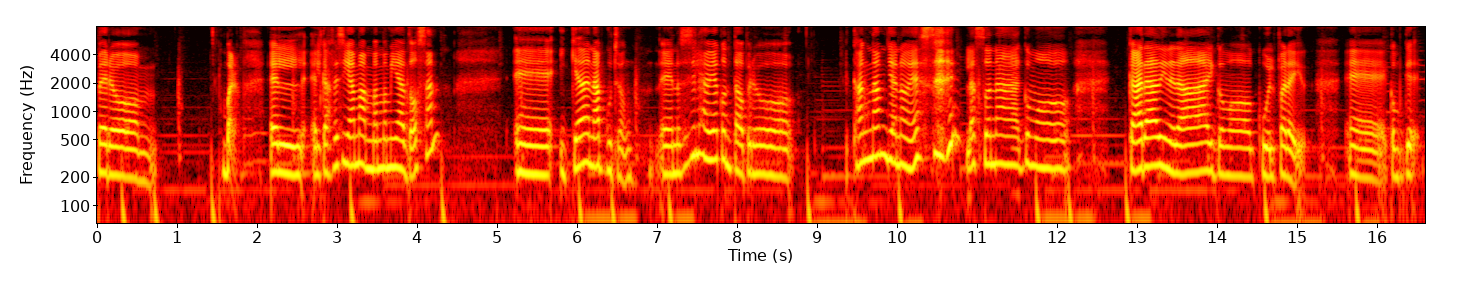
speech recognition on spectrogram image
Pero, mm, bueno, el, café se llama Mamma Mia Dosan. Eh, y queda en Apgujeong. Eh, no sé si les había contado, pero Gangnam ya no es la zona como cara, adinerada y como cool para ir. como que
